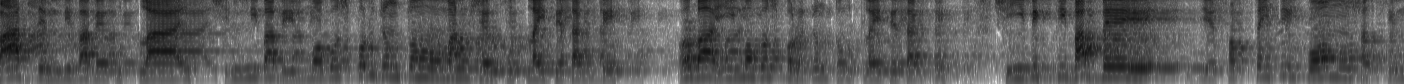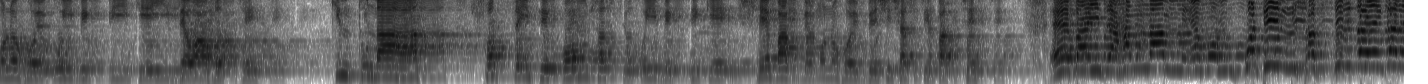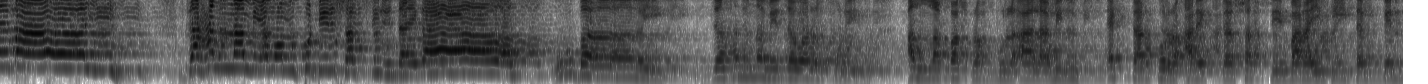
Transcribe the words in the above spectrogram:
বাদ যেমনি ভাবে উতলায় সেমনি ভাবে মগজ পর্যন্ত মানুষের উতলাইতে থাকবে। ও ভাই, মগজ পর্যন্ত উতলাইতে থাকবে। সেই ব্যক্তি ভাববে যে সবচাইতে কম শাস্তি মনে হয় ওই ব্যক্তিকেই দেওয়া হচ্ছে। কিন্তু না সবচাইতে কম শাস্তি ওই ব্যক্তিকে সে ভাববে মনে হয় বেশি শাস্তি পাচ্ছে। এ ভাই, জাহান্নাম এমন কঠিন শাস্তির জায়গা রে ভাই। জাহান্নাম এমন কঠিন শাস্তির জায়গা। ও ভাই, জাহান্নামে যাওয়ার পরে আল্লাহ পাক রব্বুল আলামিন একটার পর আরেকটা শাস্তি বাড়াইতেই থাকবেন।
